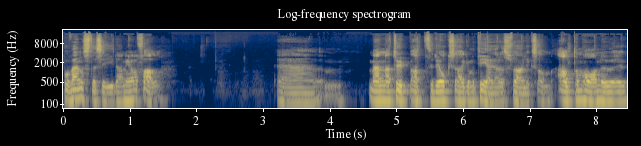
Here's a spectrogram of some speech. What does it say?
på vänstersidan i alla fall. Eh, Men att typ att det också argumenterades för liksom allt de har nu eh,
